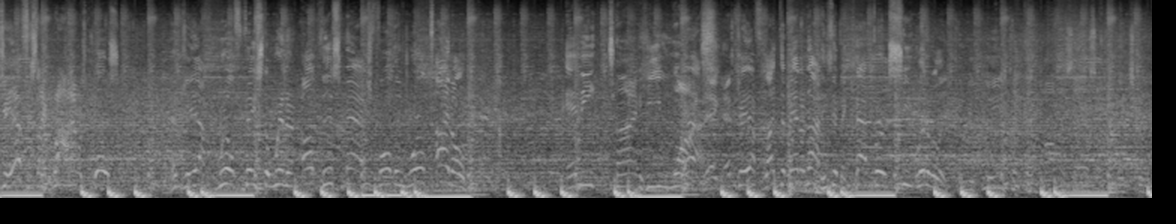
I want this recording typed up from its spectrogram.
MJF is like, wow, that was close. MJF will face the winner of this match for the world title. Anytime he wants. Yeah, MJF, like the man or not, he's in the catbird seat, literally. Please take that pompous ass off the big screen.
